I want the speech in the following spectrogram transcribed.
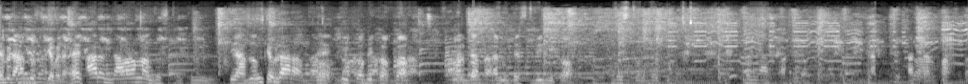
এবারে আজকে কে বেটা? আরে দাঁড়াও না দোস্ত তুমি তুই আজকে কে হ্যাঁ কি কবি ক ক। আমার দাঁড়াও, আমি বেশ বিজি কক। আচ্ছা পাঁচটা।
